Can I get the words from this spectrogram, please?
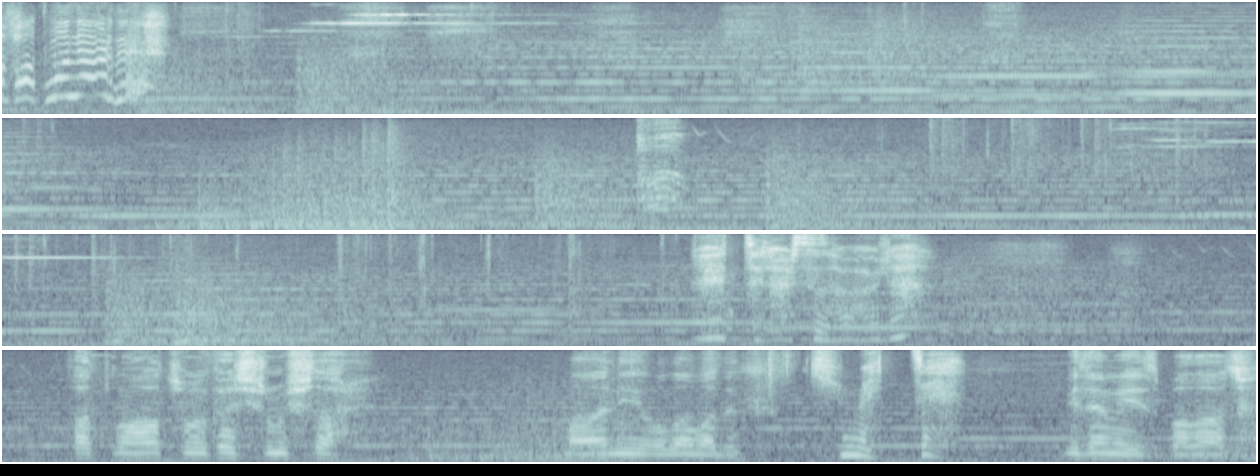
Ana Fatma nerede? Ne ettiler size öyle? Fatma Hatun'u kaçırmışlar. Mani olamadık. Kim etti? Bilemeyiz Bala Hatun.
